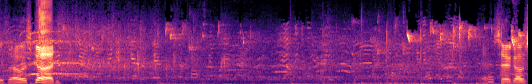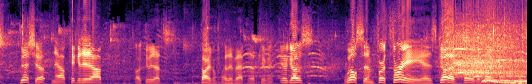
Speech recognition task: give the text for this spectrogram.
Free throw is good. And here goes Bishop now kicking it out. Oh, excuse me, that's Cardinal put it back. No, excuse me. Here goes Wilson for three is good for the Cardinals.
